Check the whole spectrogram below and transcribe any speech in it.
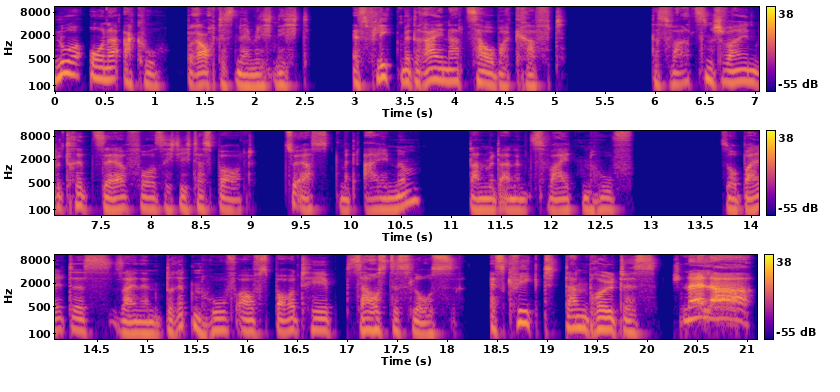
Nur ohne Akku. Braucht es nämlich nicht. Es fliegt mit reiner Zauberkraft. Das Warzenschwein betritt sehr vorsichtig das Board. Zuerst mit einem, dann mit einem zweiten Huf. Sobald es seinen dritten Huf aufs Board hebt, saust es los. Es quiekt, dann brüllt es Schneller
